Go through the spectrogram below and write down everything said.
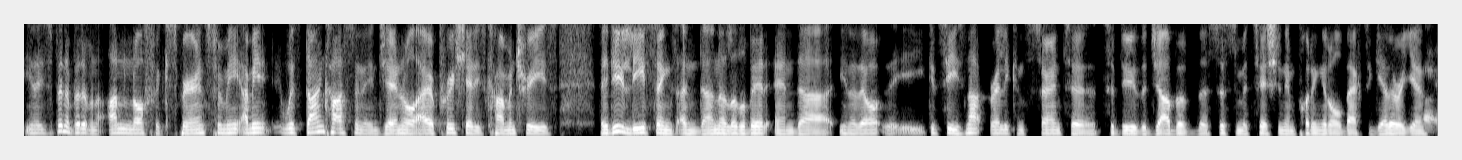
you know, it's been a bit of an on and off experience for me. I mean, with Don Carson in general, I appreciate his commentaries. They do leave things undone a little bit, and uh, you know, they'll- you can see he's not really concerned to to do the job of the systematician and putting it all back together again. Right.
